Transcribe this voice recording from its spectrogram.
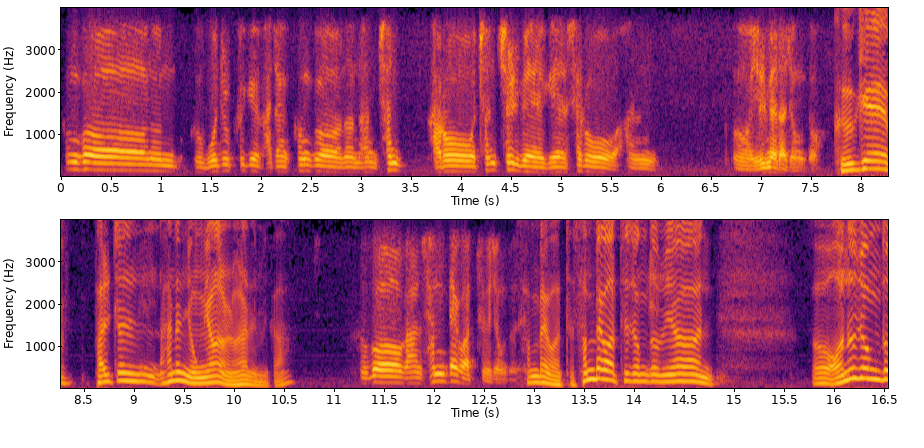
큰 거는 그 모듈 크기가 가장 큰 거는 한 천, 가로 1700에 세로 한 어, 1m 정도. 그게 발전하는 용량은 얼마나 됩니까? 그거가 한 300와트 정도. 300와트. 300와트 정도면 어, 느 정도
